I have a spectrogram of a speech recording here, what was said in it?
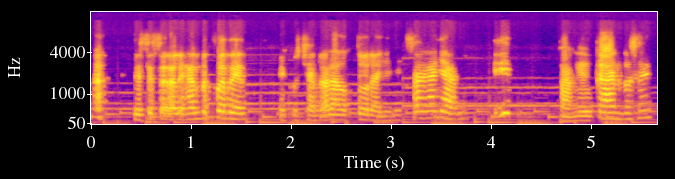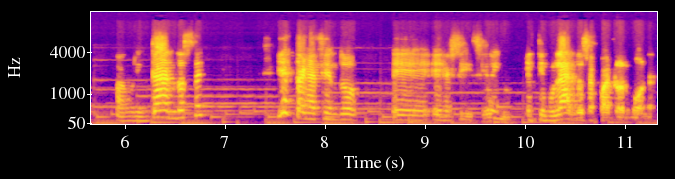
de César Alejandro Ferrer, escuchando a la doctora Jenny Zagayán, y van educándose, van brincándose y están haciendo eh, ejercicio y estimulando esas cuatro hormonas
